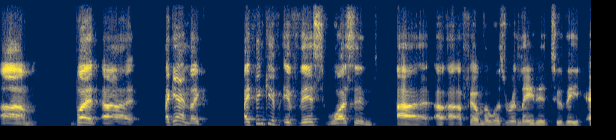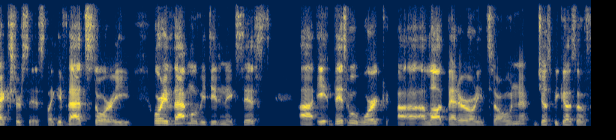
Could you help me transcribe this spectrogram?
Um but uh again like i think if if this wasn't uh, a, a film that was related to the exorcist like if that story or if that movie didn't exist uh, it, this will work uh, a lot better on its own just because of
